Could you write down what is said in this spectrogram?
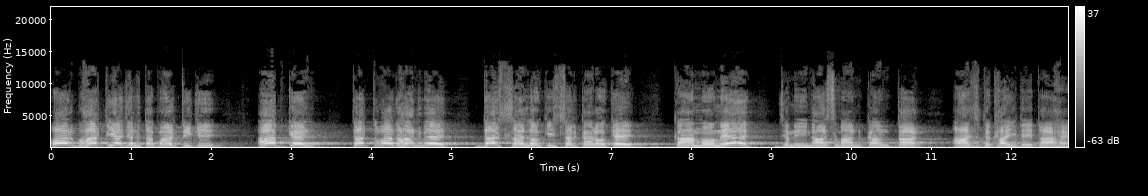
और भारतीय जनता पार्टी की आपके तत्वाधान में दस सालों की सरकारों के कामों में ज़मीन आसमान का अंतर आज दिखाई देता है।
